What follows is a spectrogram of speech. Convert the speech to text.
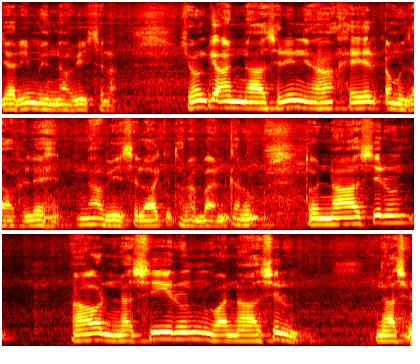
جریم نوی اصطلاح۔ کیونکہ ان ناصرین یہاں خیر کا مضافلے ہے۔ ناوی اصلاح کی طرح بیان کروں تو ناصر ہاں، اور نصیر و ناصر ناصر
